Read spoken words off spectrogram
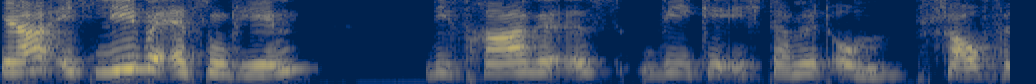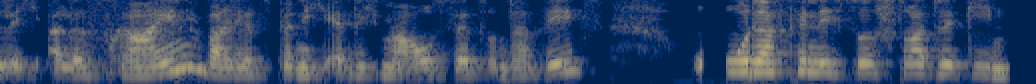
Ja, ich liebe Essen gehen. Die Frage ist, wie gehe ich damit um? Schaufel ich alles rein, weil jetzt bin ich endlich mal auswärts unterwegs? Oder finde ich so Strategien?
